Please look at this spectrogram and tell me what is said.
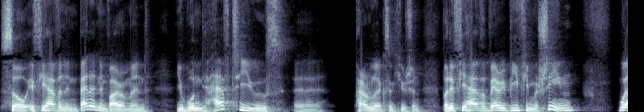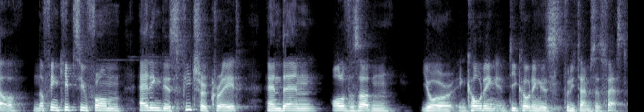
So if you have an embedded environment, you wouldn't have to use uh, parallel execution. But if you have a very beefy machine, well, nothing keeps you from adding this feature crate, and then all of a sudden your encoding and decoding is three times as fast.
